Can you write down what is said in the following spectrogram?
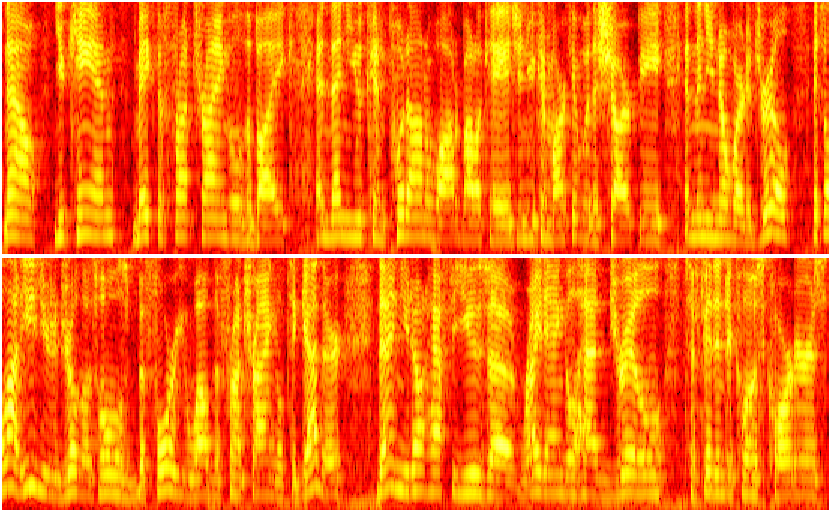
Now, you can make the front triangle of the bike, and then you can put on a water bottle cage, and you can mark it with a Sharpie, and then you know where to drill. It's a lot easier to drill those holes before you weld the front triangle together, then you don't have to use a right angle head drill to fit into close quarters,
